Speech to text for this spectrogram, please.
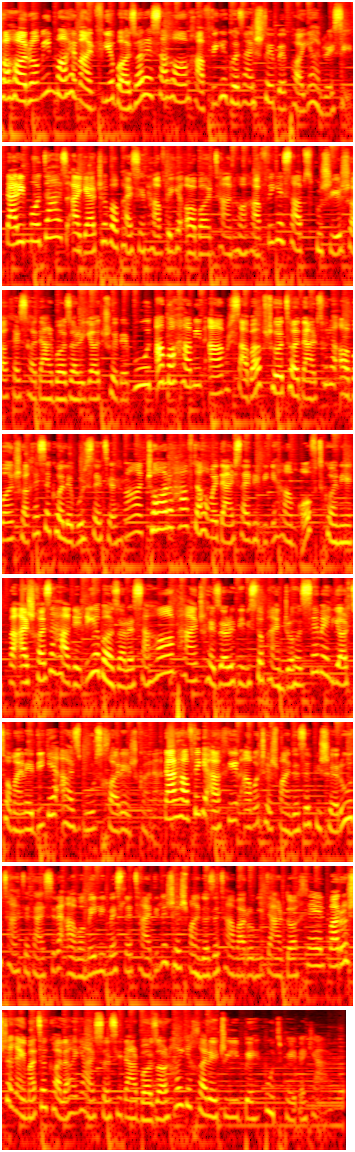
چهارمین ماه منفی بازار سهام هفته گذشته به پایان رسید. در این مدت اگرچه با پسین هفته آبان تنها هفته سبز پوشی شاخص ها در بازار یاد شده بود، اما همین امر سبب شد تا در طول آبان شاخص کل بورس تهران 4.7 درصد دیگه هم افت کنه و اشخاص حقیقی بازار سهام 5253 میلیارد تومن دیگه از بورس خارج کنند. در هفته اخیر اما چشمانداز پیش رو تحت تاثیر عواملی مثل تعدیل چشمانداز تورمی در داخل و رشد قیمت کالاهای اساسی در بازارهای خارجی بهبود پیدا کرد.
